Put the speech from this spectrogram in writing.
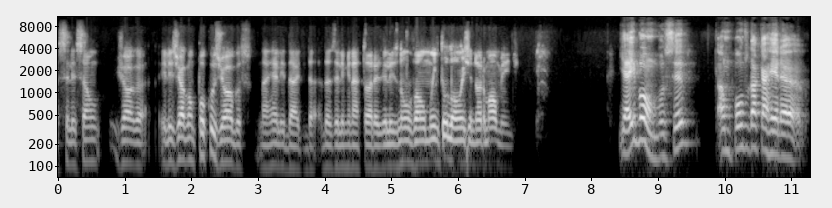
a, seleção joga, eles jogam poucos jogos na realidade da, das eliminatórias, eles não vão muito longe normalmente. E aí, bom, você a um ponto da carreira,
